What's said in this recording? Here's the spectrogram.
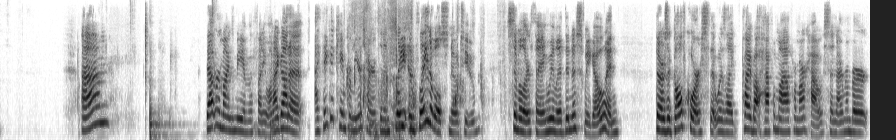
Um, that reminds me of a funny one. I got a. I think it came from your parents, an inflate, inflatable snow tube. Similar thing. We lived in Oswego, and there was a golf course that was like probably about half a mile from our house. And I remember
